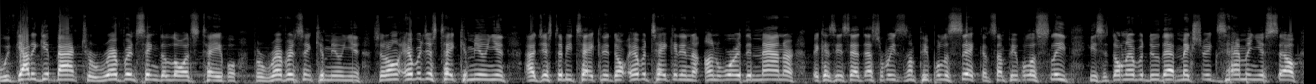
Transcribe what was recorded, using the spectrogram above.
We've got to get back to reverencing the Lord's table, for reverencing communion. So don't ever just take communion uh, just to be taking it. Don't ever take it in an unworthy manner because he said that's the reason some people are sick and some people are asleep. He said, don't ever do that. Make sure you examine yourself.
